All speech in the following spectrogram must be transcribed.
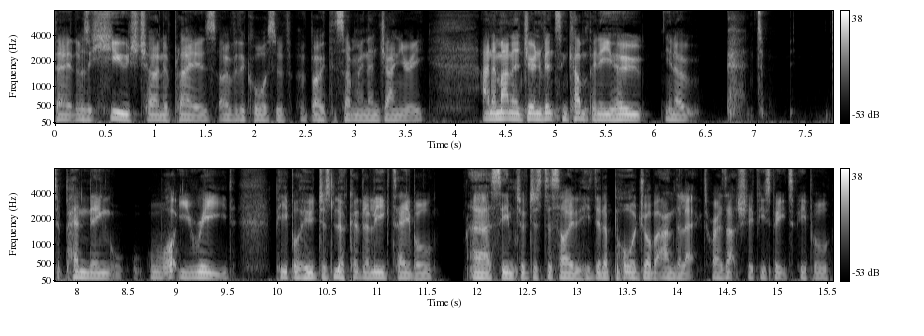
there, there, was a huge churn of players over the course of, of, both the summer and then January, and a manager in Vincent Kompany who, you know, depending what you read, people who just look at the league table uh, seem to have just decided he did a poor job at Anderlecht. Whereas actually, if you speak to people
